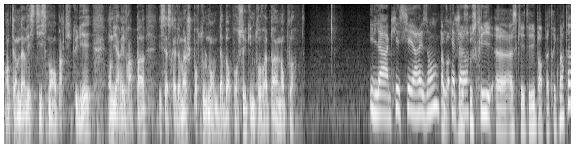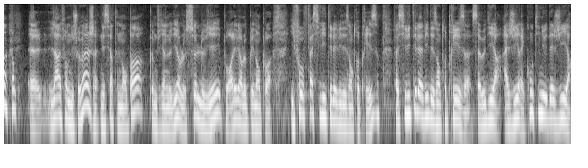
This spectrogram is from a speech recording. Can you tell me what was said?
en termes d'investissement en particulier, on n'y arrivera pas et ça serait dommage pour tout le monde. D'abord pour ceux qui ne trouveraient pas un emploi. Il a, qui est-ce qui a raison? Ah bah, Je souscris euh, à ce qui a été dit par Patrick Martin. Euh, la réforme du chômage n'est certainement pas, comme je viens de le dire, le seul levier pour aller vers le plein emploi. Il faut faciliter la vie des entreprises. Faciliter la vie des entreprises, ça veut dire agir et continuer d'agir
